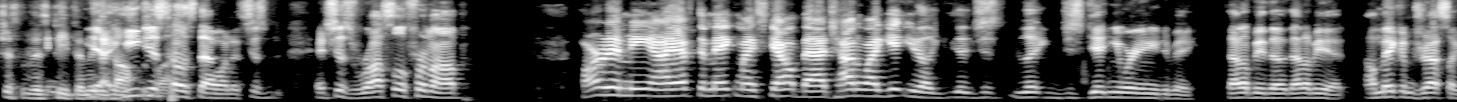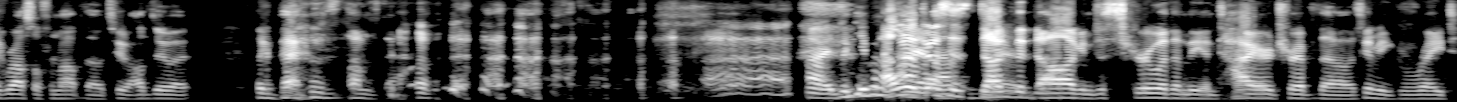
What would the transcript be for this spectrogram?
just with his pizza. Yeah, he just hosts that one. It's just it's just Russell from up. Pardon me, I have to make my scout badge. How do I get you? Like just like, just getting you where you need to be. That'll be the that'll be it. I'll make him dress like Russell from Up though too. I'll do it. Like Ben's thumbs down. All right, so keep an I'm gonna dress as Dug the dog and just screw with him the entire trip though. It's gonna be great.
